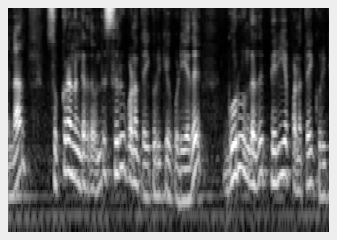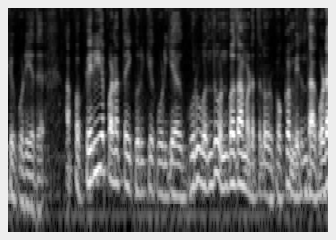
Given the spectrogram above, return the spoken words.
ஏன்னா சுக்கரனுங்கிறது வந்து சிறு பணத்தை குறிக்கக்கூடியது. குருங்கிறது பெரிய பணத்தை குறிக்கக்கூடியது. அப்போ பெரிய பணத்தை குறிக்கக்கூடிய குரு வந்து ஒன்பதாம் இடத்துல ஒரு பக்கம் இருந்தால் கூட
